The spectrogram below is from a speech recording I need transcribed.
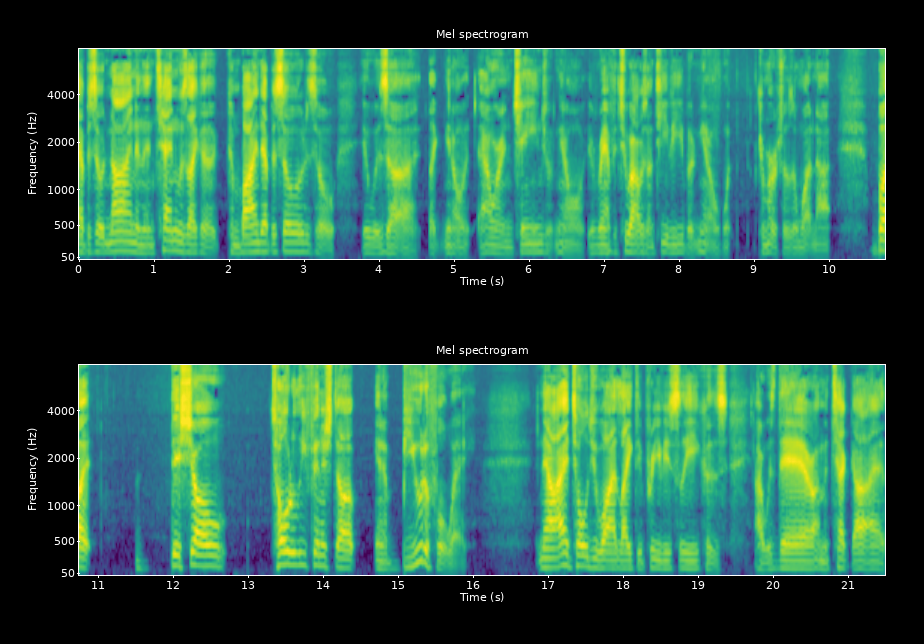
episode 9 and then 10 was like a combined episode. So it was uh like you know an hour and change you know it ran for two hours on tv but you know commercials and whatnot. But this show totally finished up in a beautiful way. Now i had told you why i liked it previously because i was there. I'm a tech guy.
